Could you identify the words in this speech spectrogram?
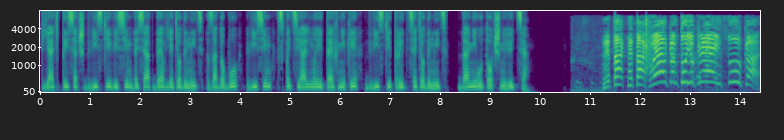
5289 одиниць за добу, 8 спеціальної техніки 230 одиниць. Дані уточнюються. Не так, не так. Welcome to Ukraine, сука!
